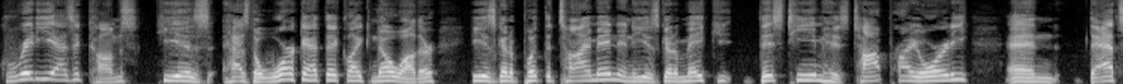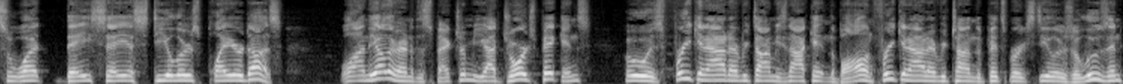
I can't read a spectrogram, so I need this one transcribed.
gritty as it comes. He is has the work ethic like no other. He is going to put the time in and he is going to make this team his top priority and that's what they say a Steelers player does. Well, on the other end of the spectrum, you got George Pickens who is freaking out every time he's not getting the ball and freaking out every time the Pittsburgh Steelers are losing,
